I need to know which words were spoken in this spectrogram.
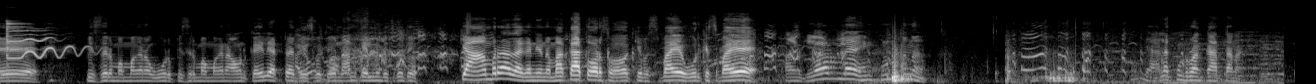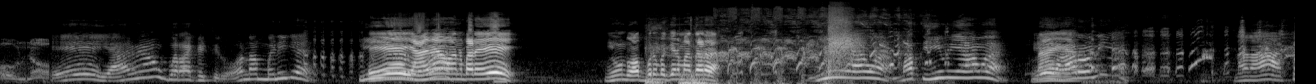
ಏ ಪಿಸರ್ ಮೊಮ್ಮಗನ ಊರು ಪಿಸರ್ ಮೊಮ್ಮಗನ ಅವನ ಕೈಲಿ ಅಟ್ಟ ಬೀಸ್ಕೋತೀವಿ ನನ್ನ ಕೈಲಿ ಬೇಯಿಸ್ಕೊತೀವಿ ಕ್ಯಾಮ್ರಾದಾಗ ನಿನ್ನ ಮಕ ತೋರ್ಸೋ. ಕೆಸ್ಬಾಯೆ ಊರ್ ಕೆಸ್ಬಾಯೆ ಹಂಗೆ ಹೇಳ್ರಲ್ಲ ಹಿಂಗೆ ಕುಂಡ್ತನ ಎಲ್ಲ ಕುಂಡ್ರಂಕ ಅಂತಾನ ಏ ಯಾವ್ಯಾವ ಬರಾಕೈತಿರೋ ನಮ್ಮ ಮನಿಗೆ? ಏ ಯಾವ್ಯಾವ ಅನ್ಬೇಡ ಏ ಇವಂದು ಒಬ್ಬನ ಬಗ್ಗೆ ಮಾತಾಡ? ನೀ ಯಾವ? ಮತ್ ಇವ್ ಯಾವ? ನಾನ ಅಕ್ಕ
